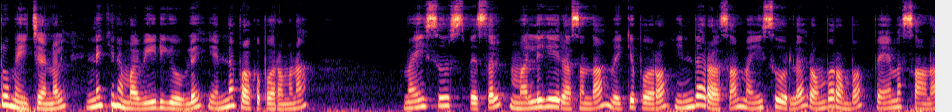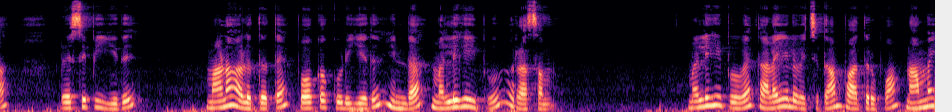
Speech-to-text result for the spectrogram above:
டு மை சேனல் இன்றைக்கி நம்ம வீடியோவில் என்ன பார்க்க போகிறோம்னா மைசூர் ஸ்பெஷல் மல்லிகை ரசம் தான் வைக்க போகிறோம் இந்த ரசம் மைசூரில் ரொம்ப ரொம்ப ஃபேமஸான ரெசிபி இது. மன அழுத்தத்தை போக்கக்கூடியது இந்த மல்லிகைப்பூ ரசம். மல்லிகைப்பூவை தலையில் வச்சு தான் பார்த்துருப்போம். நம்ம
